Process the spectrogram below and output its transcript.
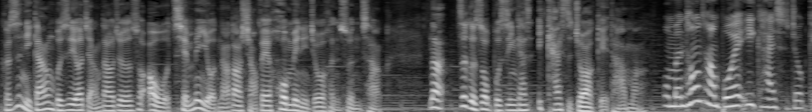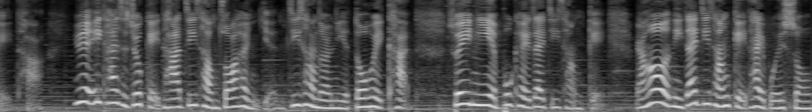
可是你刚刚不是有讲到，就是说哦，我前面有拿到小费，后面你就会很顺畅。那这个时候不是应该是一开始就要给他吗？我们通常不会一开始就给他，因为一开始就给他，机场抓很严，机场的人也都会看，所以你也不可以在机场给。然后你在机场给他也不会收，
